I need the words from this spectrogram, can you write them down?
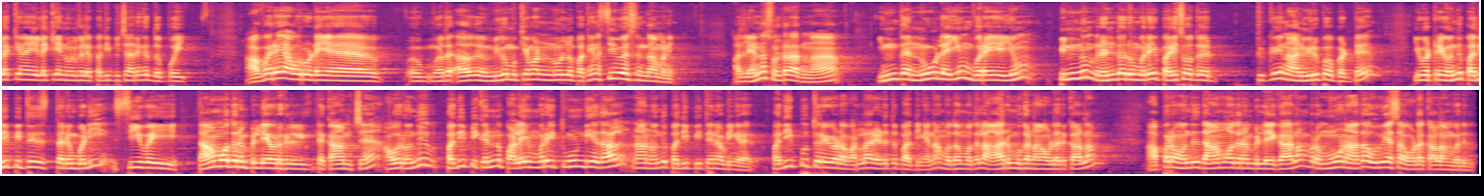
இலக்கிய இலக்கிய நூல்களை பதிப்பிச்சாருங்கிறது போய். அவரே அவருடைய அதாவது மிக முக்கியமான நூல்னு பார்த்தீங்கன்னா சீவ சிந்தாமணி. அதில் என்ன சொல்கிறாருன்னா இந்த நூலையும் உரையையும் பின்னும் ரெண்டொரு முறை பரிசோதத்திற்கு நான் விருப்பப்பட்டு இவற்றை வந்து பதிப்பித்து தரும்படி சீவை தாமோதரம் பிள்ளை அவர்கள்ட்ட காமிச்சேன். அவர் வந்து பதிப்பிக்கணும்னு பழைய முறை தூண்டியதால் நான் வந்து பதிப்பித்தேன் அப்படிங்கிறார். பதிப்புத்துறையோட வரலாறு எடுத்து பார்த்தீங்கன்னா முத முதல்ல ஆறுமுக நாவலர் காலம் அப்புறம் வந்து தாமோதரம் பிள்ளை காலம் அப்புறம் மூணாவதாக உவேசாவோட காலம் வருது.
